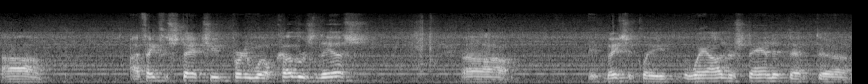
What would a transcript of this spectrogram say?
Uh, I think the statute pretty well covers this. Uh, It basically, the way I understand it, that uh,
